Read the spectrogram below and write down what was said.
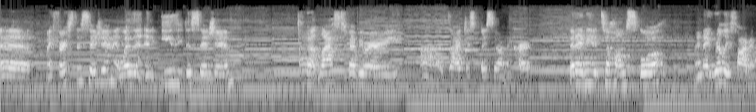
uh, my first decision, it wasn't an easy decision. But last February, uh, God just placed it on my heart that I needed to homeschool, and I really fought it.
